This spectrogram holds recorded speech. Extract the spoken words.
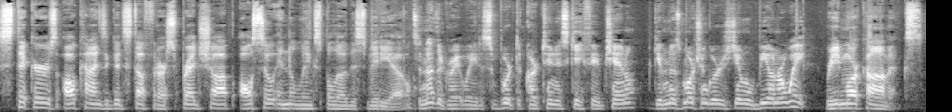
stickers, all kinds of good stuff at our spread shop, also in the links below this video. It's another great way to support the Cartoonist Kayfabe channel. Giving those marching orders, Jim, will be on our way. Read more comics.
